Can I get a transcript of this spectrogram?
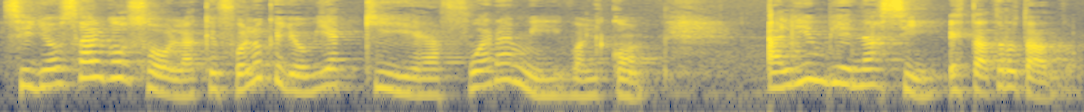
si yo salgo sola, que fue lo que yo vi aquí afuera de mi balcón, alguien viene así, está trotando.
